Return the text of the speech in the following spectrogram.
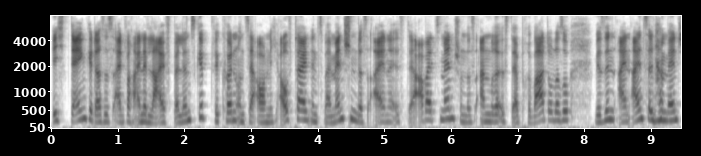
Ich denke, dass es einfach eine Life-Balance gibt. Wir können uns ja auch nicht aufteilen in zwei Menschen. Das eine ist der Arbeitsmensch und das andere ist der Privat oder so. Wir sind ein einzelner Mensch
